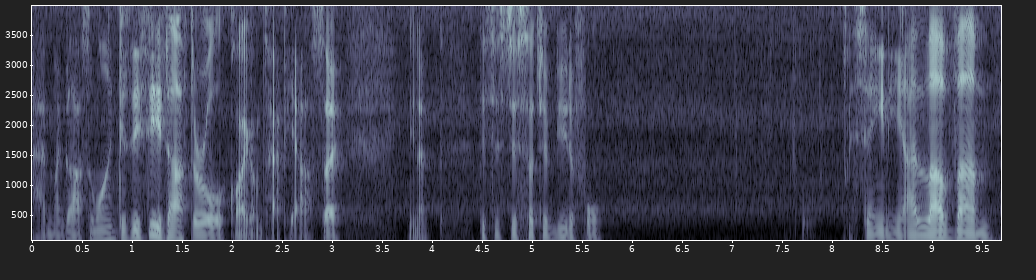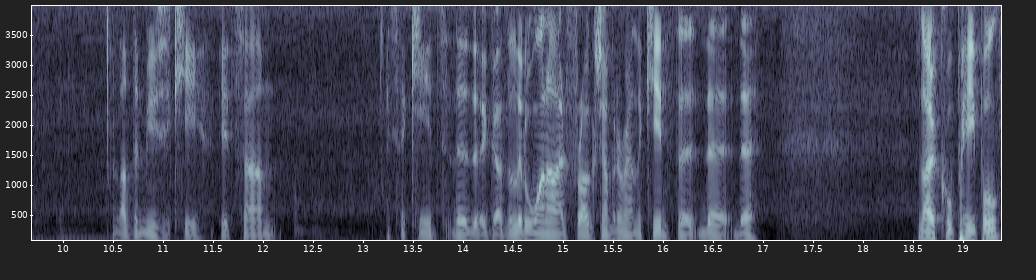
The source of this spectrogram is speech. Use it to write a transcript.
Had my glass of wine because this is, after all, Qui Gon's happy hour. So, you know, this is just such a beautiful scene here. I love, um, I love the music here. It's um, it's the kids. The, the got the little one-eyed frogs jumping around the kids. The the the local people,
